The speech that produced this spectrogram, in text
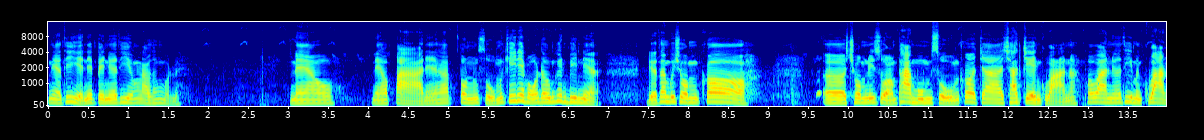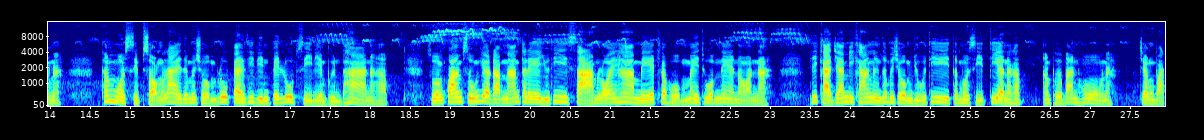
เนี่ยที่เห็นเนี่ยเป็นเนื้อที่ของเราทั้งหมดเลย แนว แนวป่าเนี่ยนะครับต้นสูงเมื่อกี้เนี่ยผมเดินขึ้นบินเนี่ยเดี๋ยวท่านผู้ชมก็ชมในส่วนภาพมุมสูงก็จะชัดเจนกว่านะ เพราะว่าเนื้อที่มันกว้างนะ ทั้งหมด 12 ไร่ท่านผู้ชม รูปแปลงที่ดินเป็นรูปสี่เหลี่ยมผืนผ้านะครับ ส่วนความสูงจากระดับน้ำทะเลอยู่ที่ 305 เมตรครับผมไม่ท่วมแน่นอนนะพิกัดย้ำอีกครั้งหนึ่งท่านผู้ชมอยู่ที่ตำบลสีเตี้ยนะครับอำเภอบ้านโฮงนะจังหวัด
